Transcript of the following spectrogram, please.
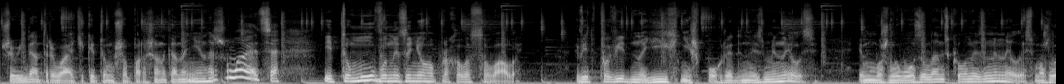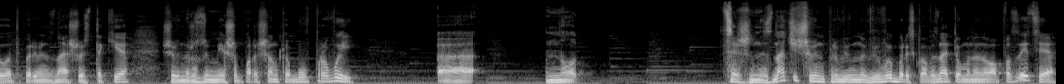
що війна триває тільки тому, що Порошенко на ній наживається, і тому вони за нього проголосували. Відповідно, їхні ж погляди не змінилися. І, можливо, у Зеленського не змінились. Можливо, тепер він знає щось таке, що він розуміє, що Порошенко був правий. Е, но це ж не значить, що він провів нові вибори сказав, ви знаєте, у мене нова позиція,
